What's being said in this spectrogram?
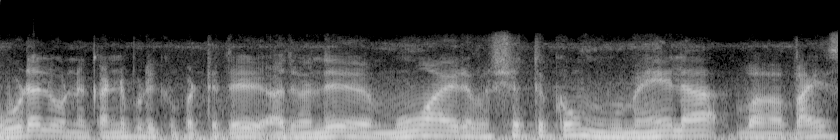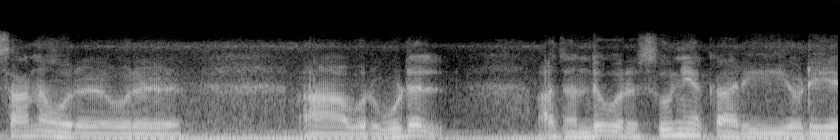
உடல் ஒன்று கண்டுபிடிக்கப்பட்டது. அது வந்து மூவாயிரம் வருஷத்துக்கும் மேலாக வ வயசான ஒரு ஒரு ஒரு உடல். அது வந்து ஒரு சூனியக்காரியுடைய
